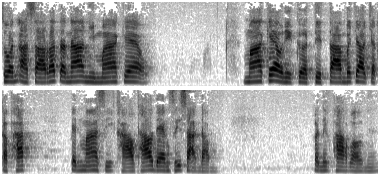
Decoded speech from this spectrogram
ส่วนอาสารัตนานี่ม้าแก้ว ม้าแก้วนี่เกิดติดตามพระเจ้าจักรพรรดิเป็นม้าสีขาวเท้าแดงศีรษะดำก็นึกภาพเอาเนี่ย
